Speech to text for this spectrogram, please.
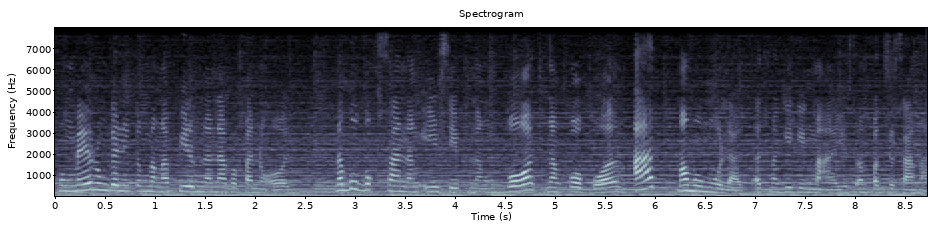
Kung merong ganitong mga film na napapanood, nabubuksan ang isip ng both ng couple at mamumulat at magiging maayos ang pagsasama.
